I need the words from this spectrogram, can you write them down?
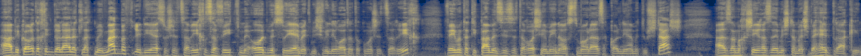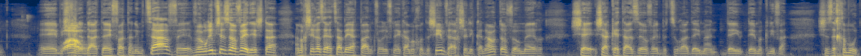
הביקורת הכי גדולה על התלת מימד ב-3DS הוא שצריך זווית מאוד מסוימת בשביל לראות אותו כמו שצריך, ואם אתה טיפה מזיז את הראש ימינה או שמאלה אז הכל נהיה מטושטש, אז המכשיר הזה משתמש ב head tracking. אה, בשביל וואו. לדעת איפה אתה נמצא, ו- ואומרים שזה עובד, יש את ה... המכשיר הזה יצא ביפן כבר לפני כמה חודשים, ואח שלי קנה אותו ואומר ש- שהקטע הזה עובד בצורה די, מען- די, די מגניבה, שזה חמוד.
